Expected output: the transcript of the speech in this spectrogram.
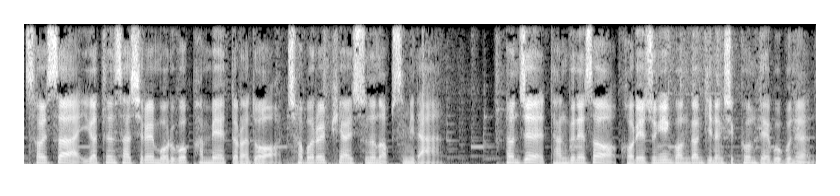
설사 이 같은 사실을 모르고 판매했더라도 처벌을 피할 수는 없습니다. 현재 당근에서 거래 중인 건강기능식품 대부분은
